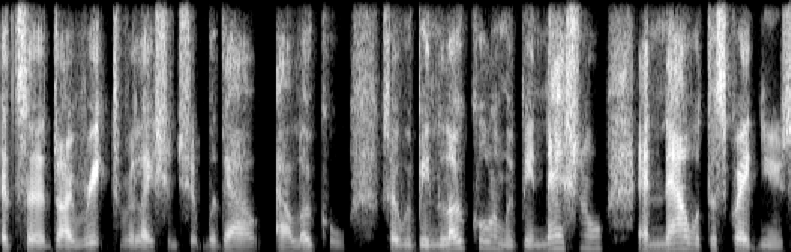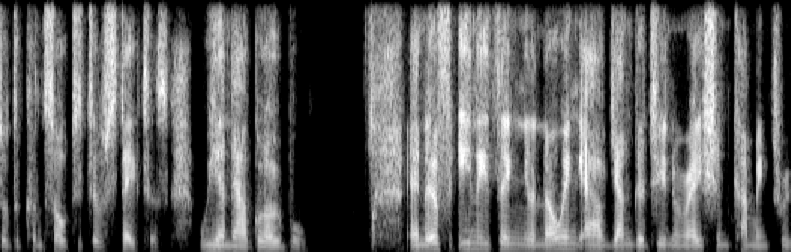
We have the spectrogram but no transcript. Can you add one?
it's a direct relationship with our our local. So we've been local and we've been national and now with this great news of the consultative status we are now global and if anything, you're knowing our younger generation coming through,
